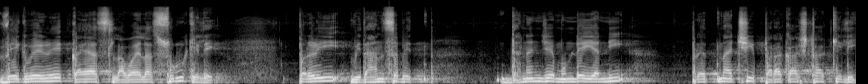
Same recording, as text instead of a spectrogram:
वेगवेगळे कयास लावायला सुरू केले. परळी विधानसभेत धनंजय मुंडे यांनी प्रयत्नाची पराकाष्ठा केली.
